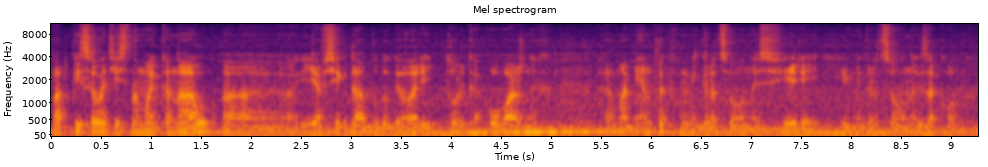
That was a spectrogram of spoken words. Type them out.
Подписывайтесь на мой канал, я всегда буду говорить только о важных моментах в миграционной сфере и в миграционных законах.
